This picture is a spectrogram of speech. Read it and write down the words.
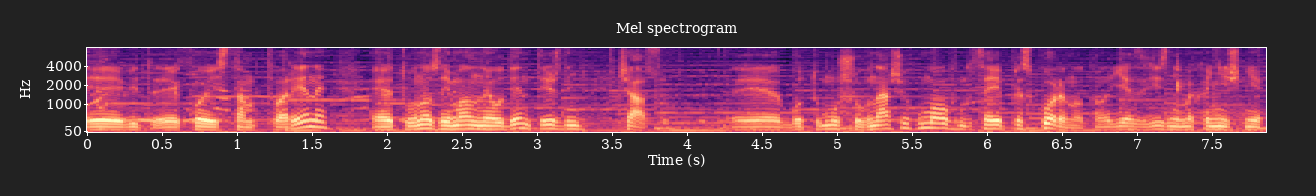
е, від якоїсь там тварини, то воно займало не один тиждень часу. Бо тому що в наших умовах це є прискорено. Там є різні механічні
